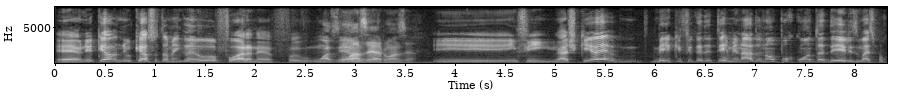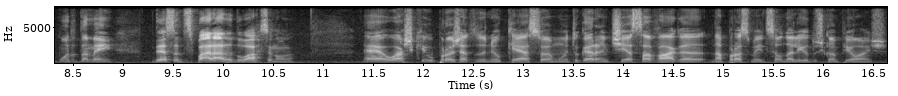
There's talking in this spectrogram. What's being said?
É, o Newcastle, Newcastle também ganhou fora, né? Foi 1 a 0. 1x0, 1x0. E, enfim, acho que é, meio que fica determinado não por conta deles, mas por conta também dessa disparada do Arsenal, né? É, eu acho que o projeto do Newcastle é muito garantir essa vaga na próxima edição da Liga dos Campeões.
